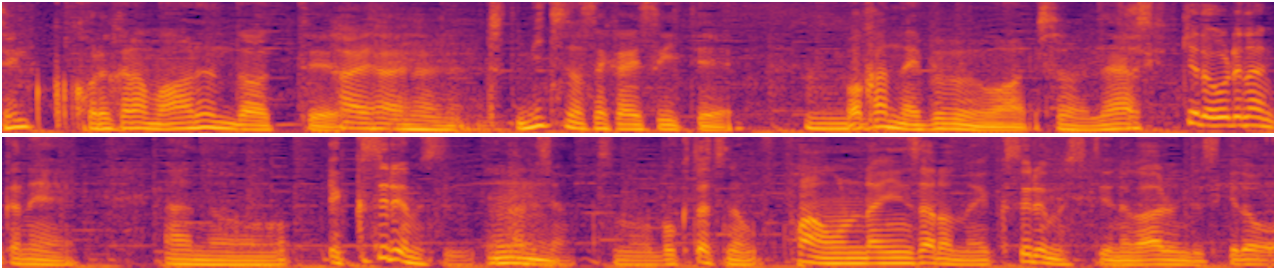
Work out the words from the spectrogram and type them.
全国これから回るんだって、はいはいはい、ちょっと未知の世界すぎてうん。分かんない部分はある、そうだね。確かに。けど俺なんかねあの X ルームスあるじゃん、その僕たちのファンオンラインサロンの X ルームスっていうのがあるんですけど、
